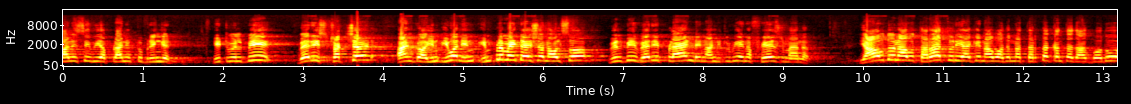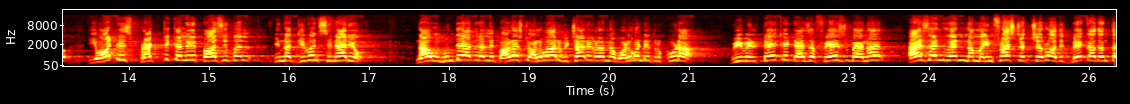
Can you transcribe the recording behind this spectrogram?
policy we are planning to bring in it will be very structured and even in implementation also will be very planned in and it will be in a phased manner ಯಾವುದು ನಾವು ತರಾತುರಿಯಾಗಿ ನಾವು ಅದನ್ನು ತರ್ತಕ್ಕಂಥದ್ದಾಗ್ಬೋದು. What is practically possible in a given scenario ನಾವು ಮುಂದೆ ಅದರಲ್ಲಿ ಭಾಳಷ್ಟು ಹಲವಾರು ವಿಚಾರಗಳನ್ನು ಒಳಗೊಂಡಿದ್ರು ಕೂಡ we will take it as a phased manner as and when ನಮ್ಮ ಇನ್ಫ್ರಾಸ್ಟ್ರಕ್ಚರು ಅದಕ್ಕೆ ಬೇಕಾದಂಥ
